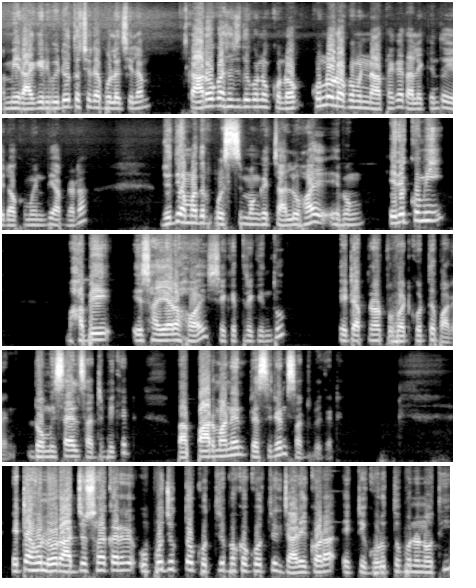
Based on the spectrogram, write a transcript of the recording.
আমি এর আগের ভিডিওতে সেটা বলেছিলাম। কারও কাছে যদি কোনো কোনো ডকুমেন্ট না থাকে, তাহলে কিন্তু এই ডকুমেন্ট দিয়ে আপনারা যদি আমাদের পশ্চিমবঙ্গে চালু হয় এবং এরকমই ভাবে এসআইআর হয়, সেক্ষেত্রে কিন্তু এটা আপনারা প্রোভাইড করতে পারেন। ডোমিসাইল সার্টিফিকেট বা পার্মানেন্ট রেসিডেন্ট সার্টিফিকেট এটা হলো রাজ্য সরকারের উপযুক্ত কর্তৃপক্ষ কর্তৃক জারি করা একটি গুরুত্বপূর্ণ নথি,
